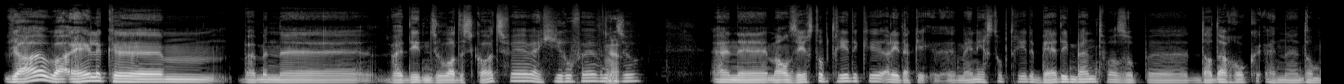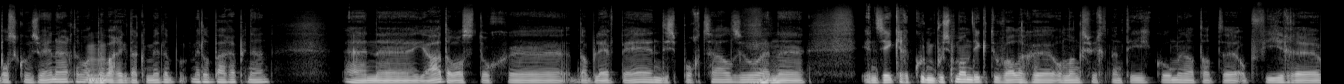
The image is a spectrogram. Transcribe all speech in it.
Ja, wat eigenlijk, uh, we, hebben, uh, wij deden zo wat de Scouts 5 en Giro 5 en zo. En, uh, maar ons eerste optreden, allee, dat ik, mijn eerste optreden bij die band was op Dada Rock en Don Bosco Zwijnaarden, want mm -hmm. daar waar ik dat ik middelbaar heb gedaan. En uh, ja, dat was toch, uh, dat blijft bij in die sportzaal zo. En uh, in zekere Koen Boesman, die ik toevallig onlangs weer ben tegengekomen, had dat op vier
